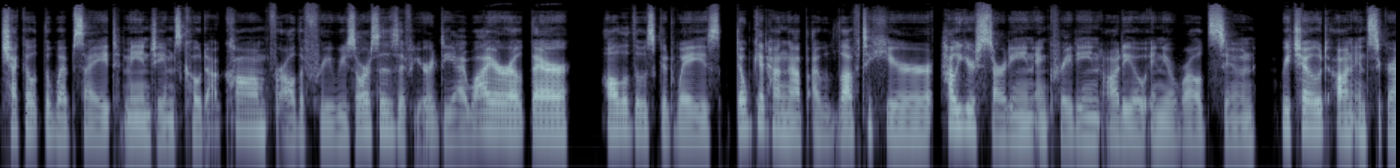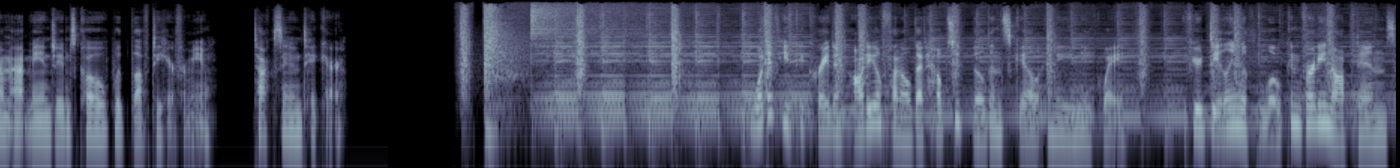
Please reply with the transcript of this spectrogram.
Check out the website, mayandjamesco.com, for all the free resources if you're a DIYer out there all of those good ways. Don't get hung up. I would love to hear how you're starting and creating audio in your world soon. Reach out on Instagram at May and James Co. Would love to hear from you. Talk soon. Take care. What if you could create an audio funnel that helps you build and scale in a unique way? If you're dealing with low converting opt ins,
